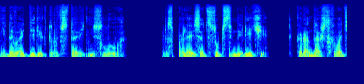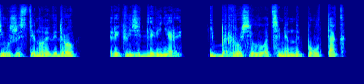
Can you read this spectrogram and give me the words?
не давая директору вставить ни слова. Распаляясь от собственной речи, Карандаш схватил жестяное ведро, реквизит для Венеры, и бросил его от цементный пол так,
